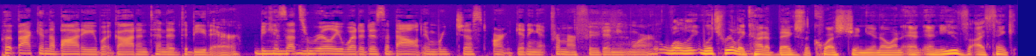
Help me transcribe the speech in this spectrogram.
put back in the body what God intended to be there because mm-hmm. that's really what it is about and we just aren't getting it from our food anymore. Well, which really kind of begs the question, you know, and, and, and you've, I think,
